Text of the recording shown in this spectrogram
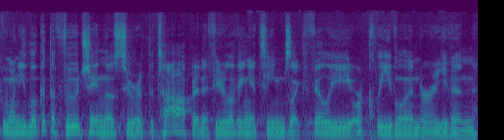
when you look at the food chain, those two are at the top. And if you're looking at teams like Philly or Cleveland or even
